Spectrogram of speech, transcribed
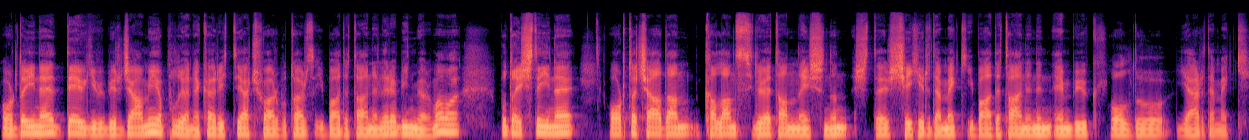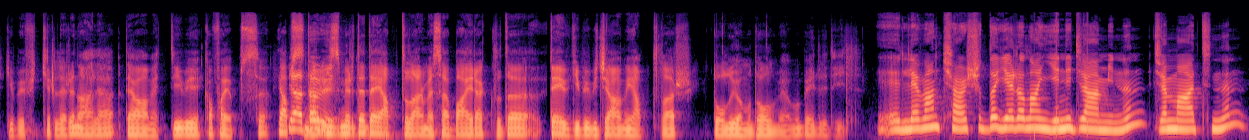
Orada yine dev gibi bir cami yapılıyor. Ne kadar ihtiyaç var bu tarz ibadethanelere bilmiyorum ama bu da işte yine orta çağdan kalan silüet anlayışının işte şehir demek, ibadethanenin en büyük olduğu yer demek gibi fikirlerin hala devam ettiği bir kafa yapısı. Yapsınlar. tabii. İzmir'de de yaptılar mesela Bayraklı'da dev gibi bir cami yaptılar. Doluyor mu dolmuyor mu belli değil. E, Levent Çarşı'da yer alan yeni caminin cemaatinin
